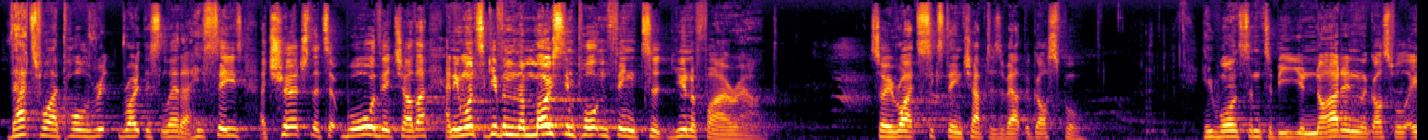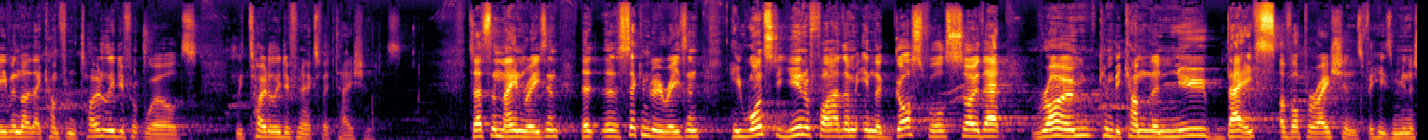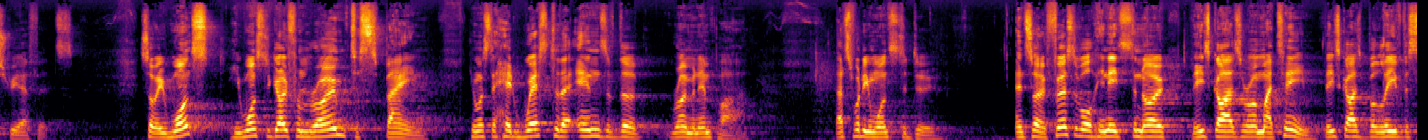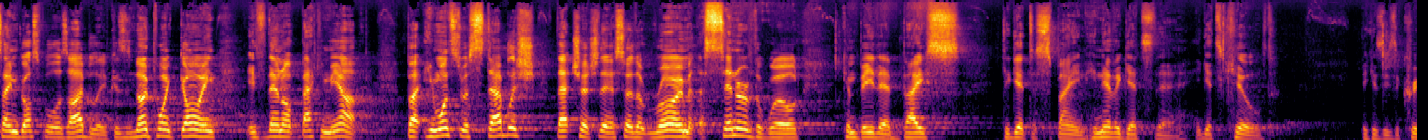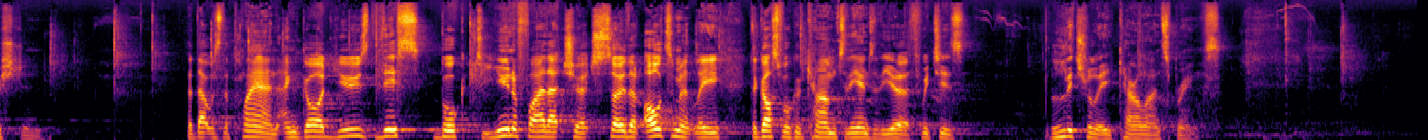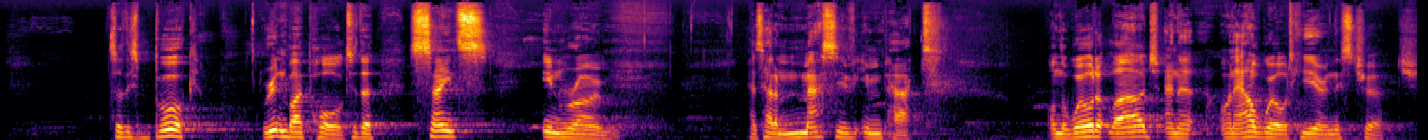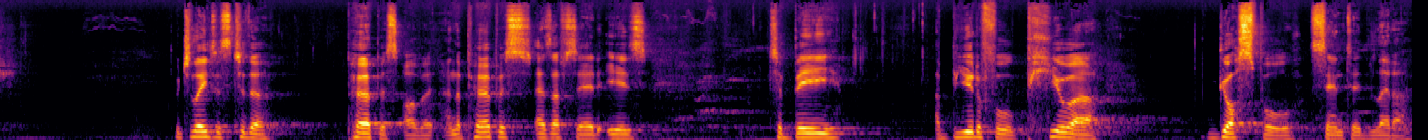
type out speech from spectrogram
That's why Paul wrote this letter. He sees a church that's at war with each other and he wants to give them the most important thing to unify around. So he writes 16 chapters about the gospel. He wants them to be united in the gospel even though they come from totally different worlds with totally different expectations. So that's the main reason. The, secondary reason, he wants to unify them in the gospel so that Rome can become the new base of operations for his ministry efforts. So he wants, he wants to go from Rome to Spain. He wants to head west to the ends of the Roman Empire. That's what he wants to do. And so, first of all, he needs to know these guys are on my team. These guys believe the same gospel as I believe, because there's no point going if they're not backing me up. But he wants to establish that church there so that Rome, at the center of the world, can be their base to get to Spain. He never gets there, he gets killed because he's a Christian. But that was the plan. And God used this book to unify that church so that ultimately the gospel could come to the ends of the earth, which is literally Caroline Springs. So, this book, written by Paul to the saints in Rome, has had a massive impact on the world at large and on our world here in this church. Which leads us to the purpose of it. And the purpose, as I've said, is to be a beautiful, pure, gospel centered letter.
